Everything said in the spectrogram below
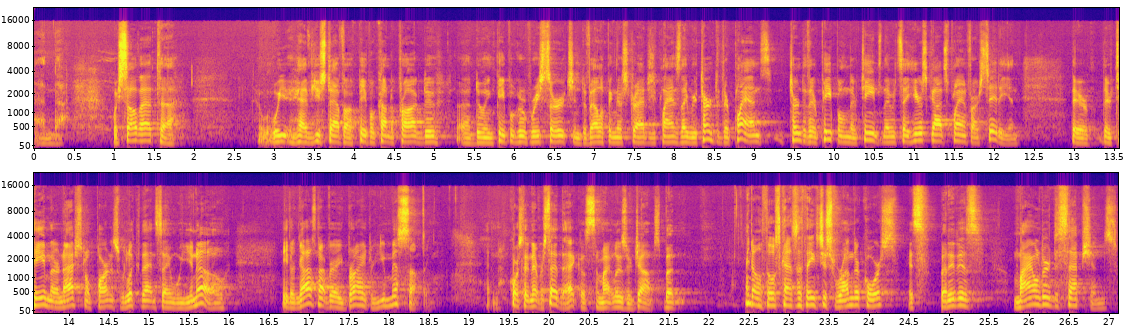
And uh, we saw that. Uh, we have used to have uh, people come to Prague do, uh, doing people group research and developing their strategy plans. They return to their plans, turn to their people and their teams, and they would say, Here's God's plan for our city. And their, their team, their national partners would look at that and say, Well, you know, either God's not very bright or you missed something. And of course, they never said that because they might lose their jobs. But, you know, those kinds of things just run their course. It's, but it is milder deceptions,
